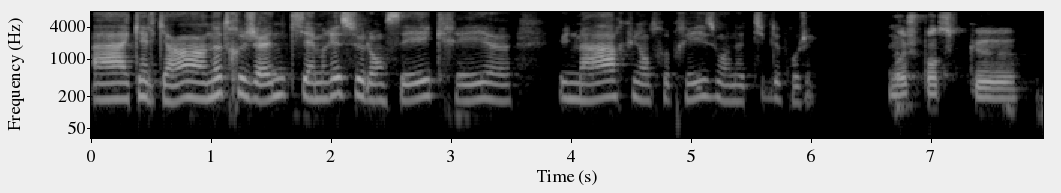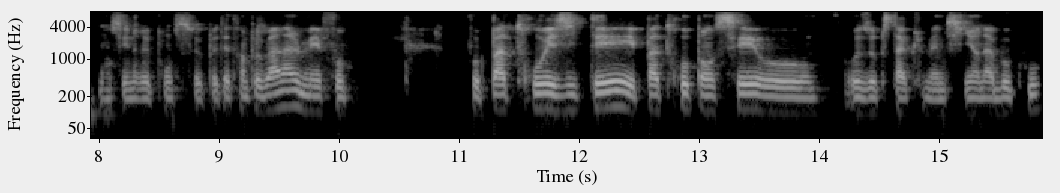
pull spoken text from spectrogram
à quelqu'un, un autre jeune qui aimerait se lancer, créer euh, une marque, une entreprise ou un autre type de projet? Moi, je pense que c'est une réponse peut-être un peu banale, mais il faut faut pas trop hésiter et pas trop penser aux, obstacles, même s'il y en a beaucoup.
